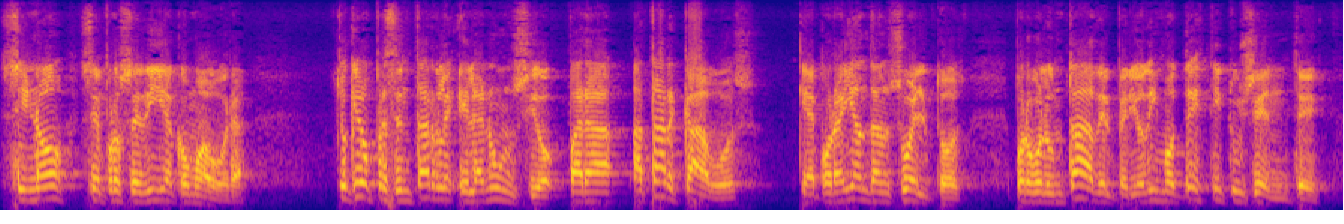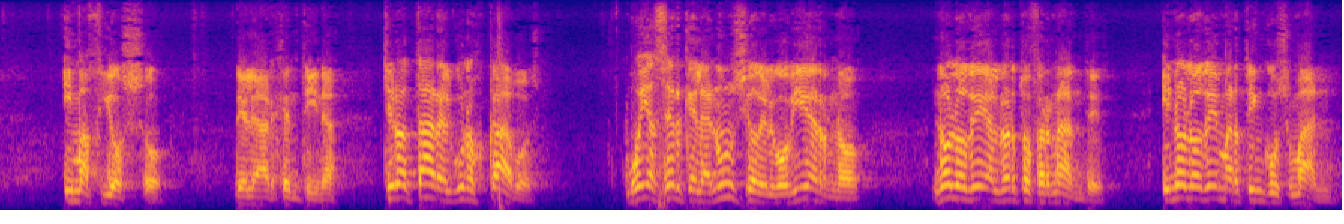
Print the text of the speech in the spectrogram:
si no se procedía como ahora. Yo quiero presentarle el anuncio para atar cabos que por ahí andan sueltos por voluntad del periodismo destituyente y mafioso de la Argentina. Quiero atar algunos cabos. Voy a hacer que el anuncio del gobierno no lo dé Alberto Fernández y no lo dé Martín Guzmán.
